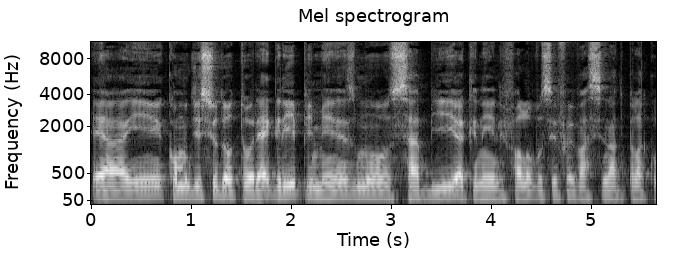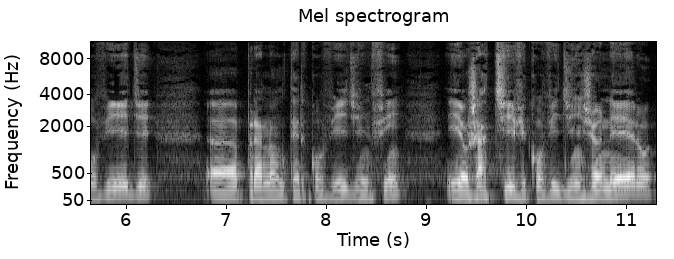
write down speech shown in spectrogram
É aí, como disse o doutor, é gripe mesmo, sabia, que nem ele falou, você foi vacinado pela Covid, uh, eh, para não ter Covid, enfim, e eu já tive Covid em janeiro,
